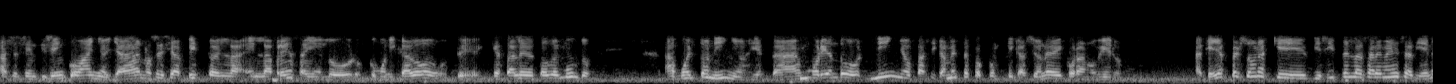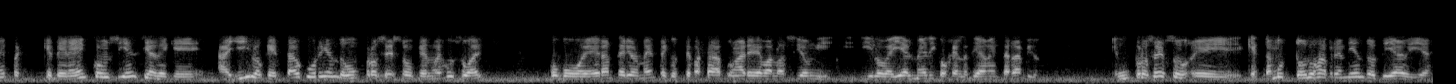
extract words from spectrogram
a 65 años. Ya no sé si has visto en la, en la prensa y en los comunicados que sale de todo el mundo, han muerto niños y están muriendo niños básicamente por complicaciones de coronavirus. Aquellas personas que visiten la sala de emergencia tienen pues, que tener conciencia de que allí lo que está ocurriendo es un proceso que no es usual, como era anteriormente, que usted pasaba por un área de evaluación y, lo veía el médico relativamente rápido. Es un proceso eh, que estamos todos aprendiendo día a día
